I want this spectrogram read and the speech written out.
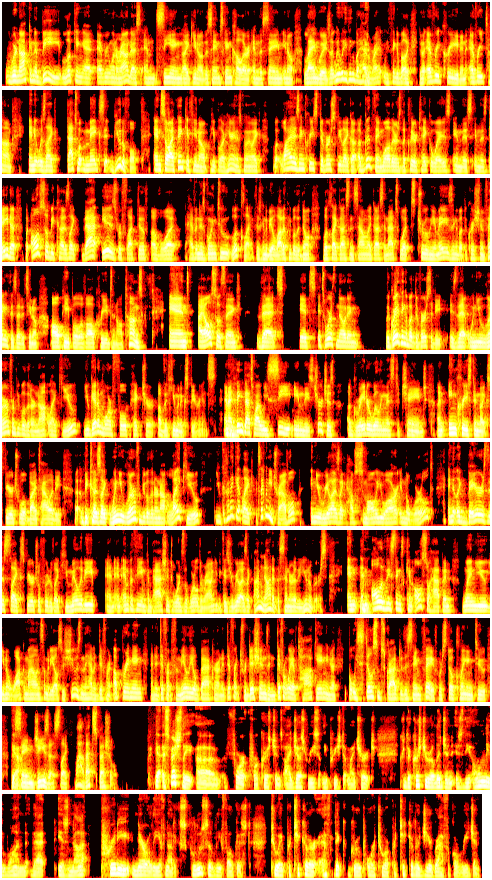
we're not going to be looking at everyone around us and seeing like you know the same skin color and the same you know language like what, what do you think about heaven right. right we think about like you know every creed and every tongue and it was like that's what makes it beautiful. And so i think if you know people are hearing this they're like why is increased diversity like a, a good thing? Well there's the clear takeaways in this in this data but also because like that is reflective of what heaven is going to look like. There's going to be a lot of people that don't look like us and sound like us and that's what's truly amazing about the christian faith is that it's you know all people of all creeds and all tongues. And i also think that it's it's worth noting the great thing about diversity is that when you learn from people that are not like you, you get a more full picture of the human experience. And mm-hmm. I think that's why we see in these churches a greater willingness to change, an increase in like spiritual vitality. Uh, because like when you learn from people that are not like you, you kind of get like it's like when you travel and you realize like how small you are in the world and it like bears this like spiritual fruit of like humility and, and empathy and compassion towards the world around you because you realize like i'm not at the center of the universe and mm. and mm-hmm. all of these things can also happen when you you know walk a mile in somebody else's shoes and they have a different upbringing and a different familial background and different traditions and different way of talking and you're like, but we still subscribe to the same faith we're still clinging to the yeah. same jesus like wow that's special yeah especially uh, for for christians i just recently preached at my church the christian religion is the only one that is not pretty narrowly, if not exclusively, focused to a particular ethnic group or to a particular geographical region.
